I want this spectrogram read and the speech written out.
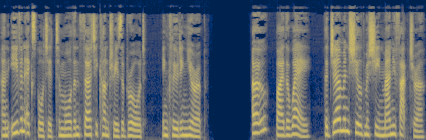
and even exported to more than 30 countries abroad, including Europe. Oh, by the way, the German shield machine manufacturer,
